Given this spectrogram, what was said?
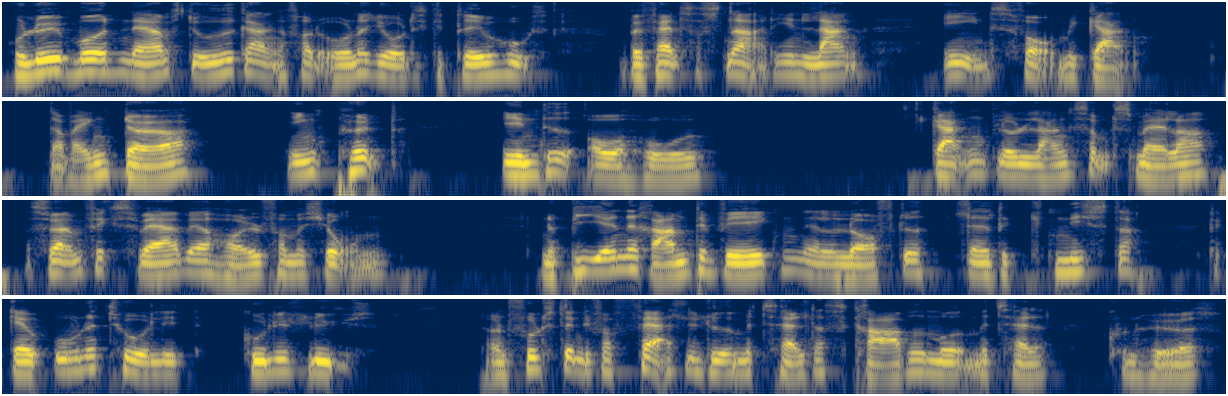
Hun løb mod den nærmeste udgang fra det underjordiske drivhus og befandt sig snart i en lang, ensformig gang. Der var ingen døre, ingen pynt, intet overhovedet. Gangen blev langsomt smallere, og sværmen fik svært ved at holde formationen. Når bierne ramte væggen eller loftet, lavede det knister, der gav unaturligt gulligt lys, og en fuldstændig forfærdelig lyd af metal, der skrabede mod metal, kunne høres.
